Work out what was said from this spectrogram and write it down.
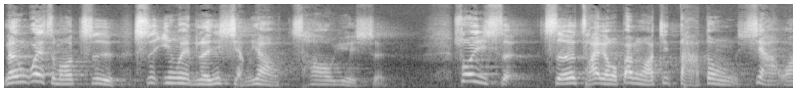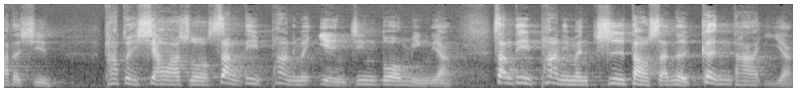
人为什么吃？是因为人想要超越神，所以蛇蛇才有办法去打动夏娃的心。他对夏娃说：“上帝怕你们眼睛多明亮，上帝怕你们知道善恶，跟他一样。”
